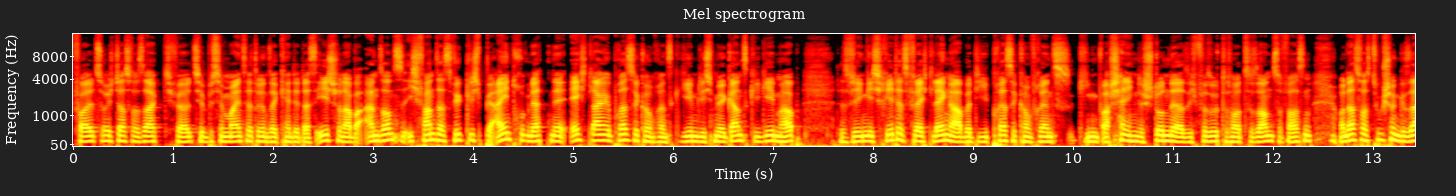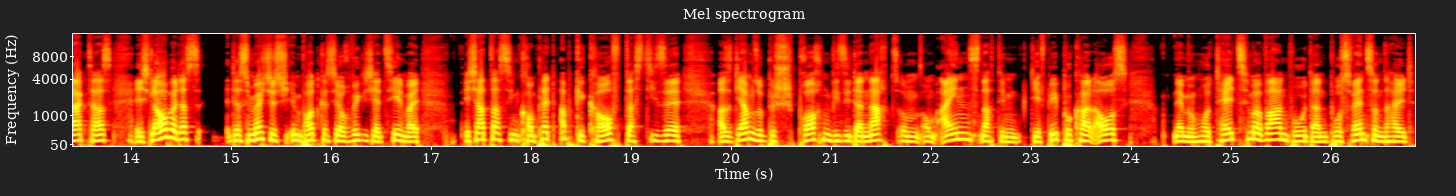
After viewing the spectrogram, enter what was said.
falls euch das was sagt, falls ihr ein bisschen Mindset drin seid, kennt ihr das eh schon. Aber ansonsten, ich fand das wirklich beeindruckend. Er hat eine echt lange Pressekonferenz gegeben, die ich mir ganz gegeben habe. Deswegen, ich rede jetzt vielleicht länger, aber die Pressekonferenz ging wahrscheinlich eine Stunde. Also ich versuche das mal zusammenzufassen. Und das, was du schon gesagt hast, ich glaube, dass das möchte ich im Podcast ja auch wirklich erzählen, weil ich hatte das ihnen komplett abgekauft, dass diese, also die haben so besprochen, wie sie dann nachts um, um eins nach dem DFB-Pokal aus im Hotelzimmer waren, wo dann Bo Svensson halt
